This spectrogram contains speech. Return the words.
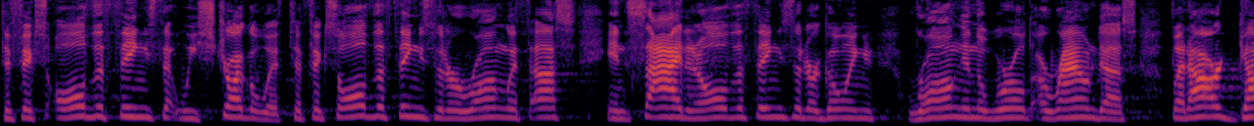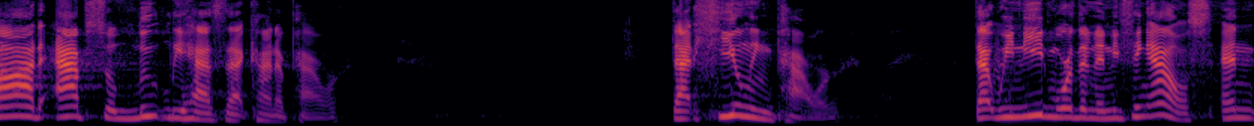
to fix all the things that we struggle with, to fix all the things that are wrong with us inside and all the things that are going wrong in the world around us. But our God absolutely has that kind of power, that healing power that we need more than anything else. And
